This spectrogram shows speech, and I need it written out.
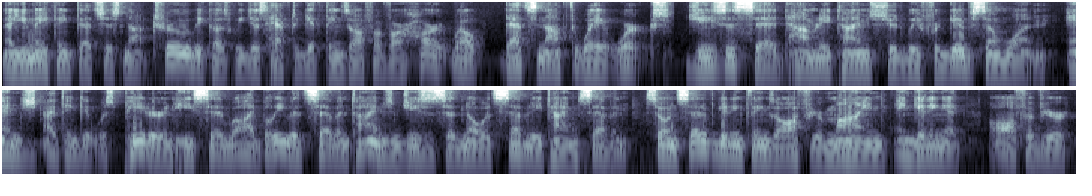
Now, you may think that's just not true because we just have to get things off of our heart. Well, that's not the way it works. Jesus said, How many times should we forgive someone? And I think it was Peter, and he said, Well, I believe it's seven times. And Jesus said, No, it's 70 times seven. So instead of getting things off your mind and getting it off of your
